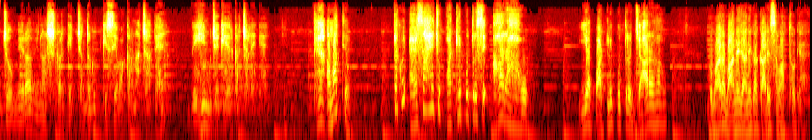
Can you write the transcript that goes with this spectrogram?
जो मेरा विनाश करके चंद्रगुप्त की सेवा करना चाहते हैं वे ही मुझे घेर कर चलेंगे। अमात्य क्या कोई ऐसा है जो पाटलिपुत्र से आ रहा हो? या पाटलिपुत्र जा रहा हो? कुमार अब आने जाने का कार्य समाप्त हो गया है।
